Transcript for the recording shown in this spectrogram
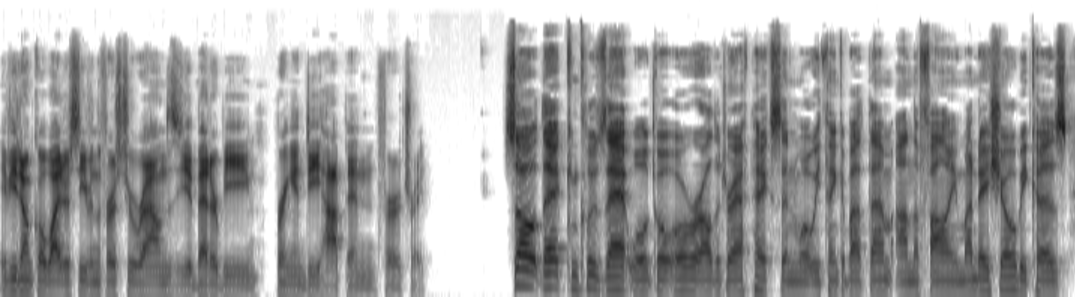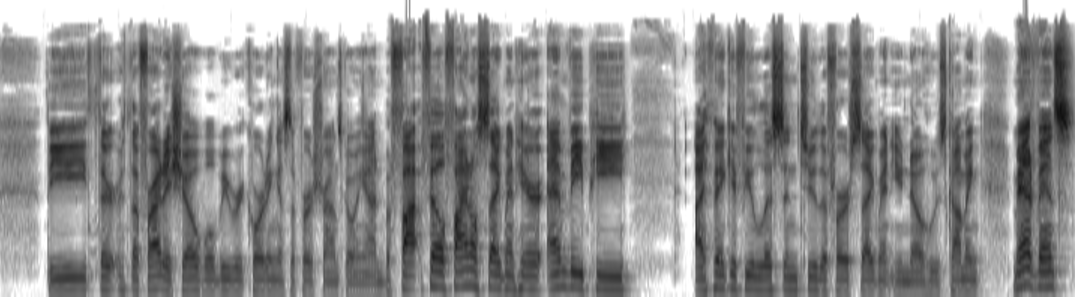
if you don't go wide receiver in the first two rounds you better be bringing d hop in for a trade so that concludes that. We'll go over all the draft picks and what we think about them on the following Monday show because the thir- the Friday show we'll be recording as the first round's going on. But fi- Phil, final segment here, MVP. I think if you listen to the first segment, you know who's coming. Matt Vinc,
